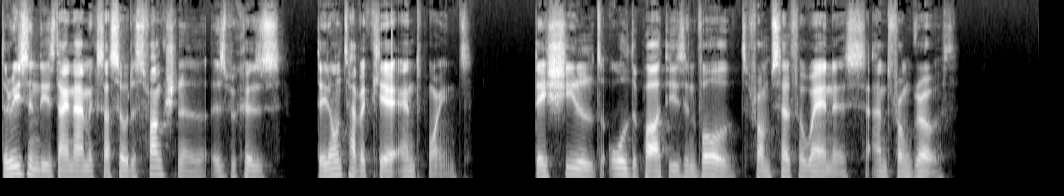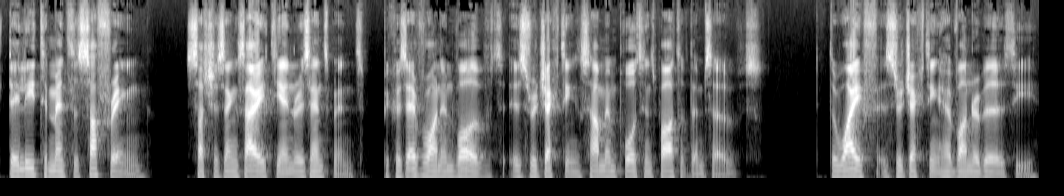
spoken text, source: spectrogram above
The reason these dynamics are so dysfunctional is because they don't have a clear endpoint. They shield all the parties involved from self awareness and from growth. They lead to mental suffering, such as anxiety and resentment, because everyone involved is rejecting some important part of themselves. The wife is rejecting her vulnerability.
